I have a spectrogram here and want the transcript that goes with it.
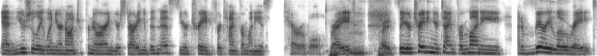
And usually, when you're an entrepreneur and you're starting a business, your trade for time for money is terrible, right? Mhm. right So you're trading your time for money at a very low rate.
